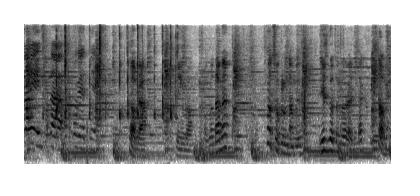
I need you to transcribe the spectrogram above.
na miejsce odpowiednie. Dobra, bingo. Oglądamy? Po co oglądamy? Jest gotowy do ręki, tak? Jest dobrze.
